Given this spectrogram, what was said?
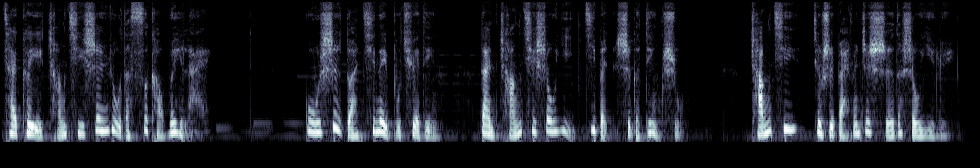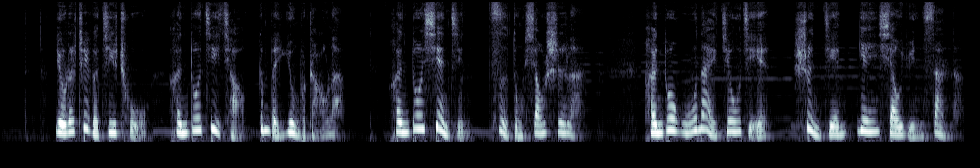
才可以长期深入的思考未来。股市短期内不确定，但长期收益基本是个定数，长期就是百分之十的收益率。有了这个基础，很多技巧根本用不着了，很多陷阱自动消失了，很多无奈纠结瞬间烟消云散了。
